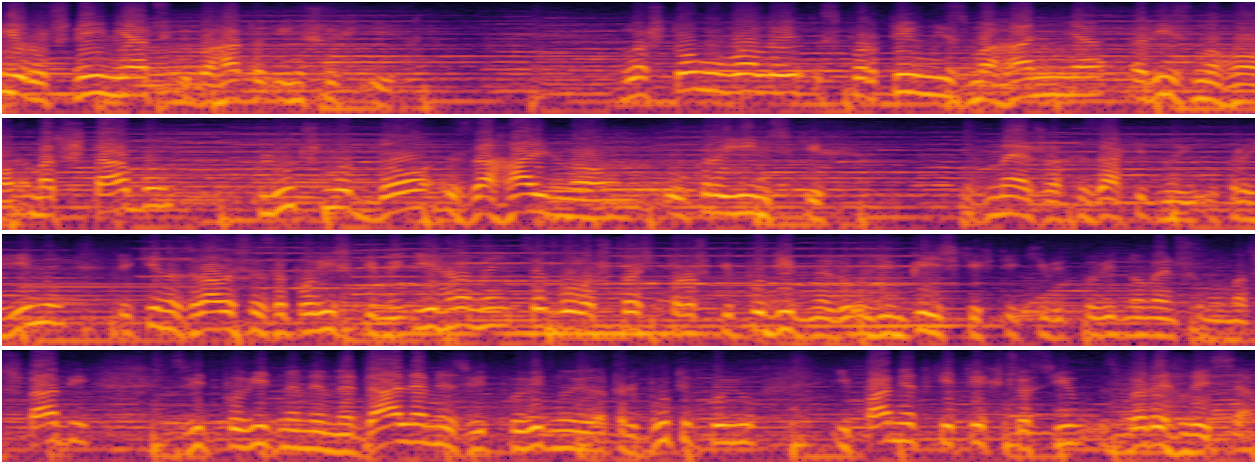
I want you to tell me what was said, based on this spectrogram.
і ручний м'яч, і багато інших ігр. Влаштовували спортивні змагання різного масштабу, включно до загальноукраїнських в межах Західної України, які називалися Запорізькими іграми. Це було щось трошки подібне до Олімпійських, тільки відповідно меншому масштабі, з відповідними медалями, з відповідною атрибутикою, і пам'ятки тих часів збереглися.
